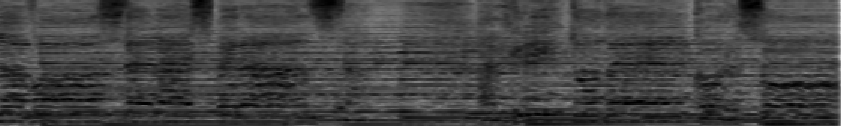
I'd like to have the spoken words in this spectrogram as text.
La voz de la esperanza, al grito del corazón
